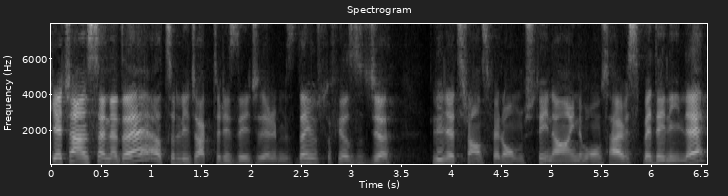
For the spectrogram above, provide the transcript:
Geçen sene de hatırlayacaktır izleyicilerimiz de Yusuf Yazıcı Lille transfer olmuştu yine aynı bonservis bedeliyle.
